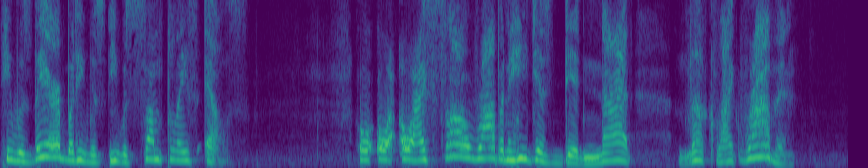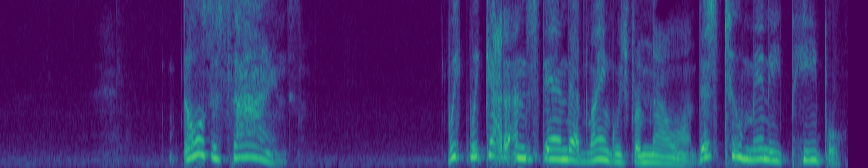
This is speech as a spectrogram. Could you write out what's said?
he was there, but he was, he was someplace else. Or, or, or I saw Robin and he just did not look like Robin. Those are signs. We, we got to understand that language from now on. There's too many people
